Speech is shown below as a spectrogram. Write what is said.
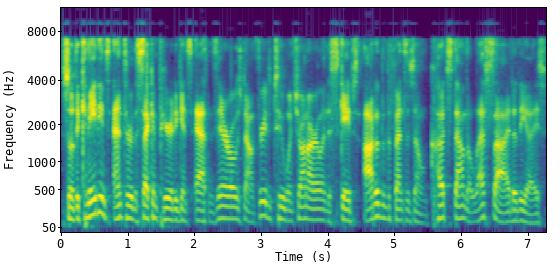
So the Canadians enter the second period against Athens Aeros down 3 to 2 when Sean Ireland escapes out of the defensive zone, cuts down the left side of the ice,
